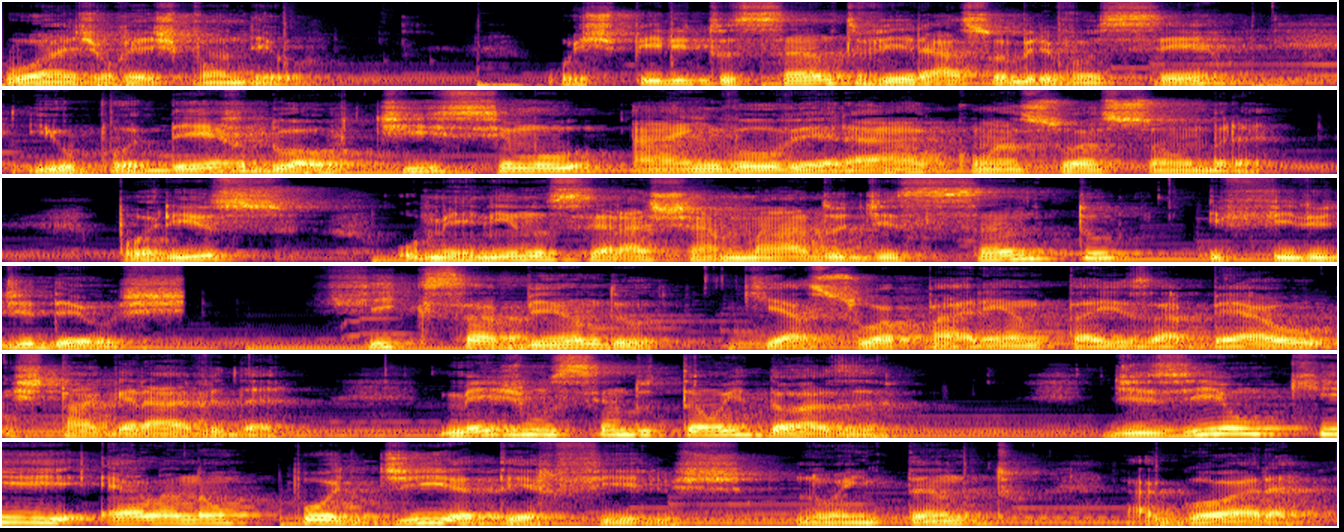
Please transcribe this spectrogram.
O anjo respondeu: O Espírito Santo virá sobre você e o poder do Altíssimo a envolverá com a sua sombra. Por isso, o menino será chamado de Santo e Filho de Deus. Fique sabendo que a sua parenta Isabel está grávida, mesmo sendo tão idosa. Diziam que ela não podia ter filhos, no entanto, agora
